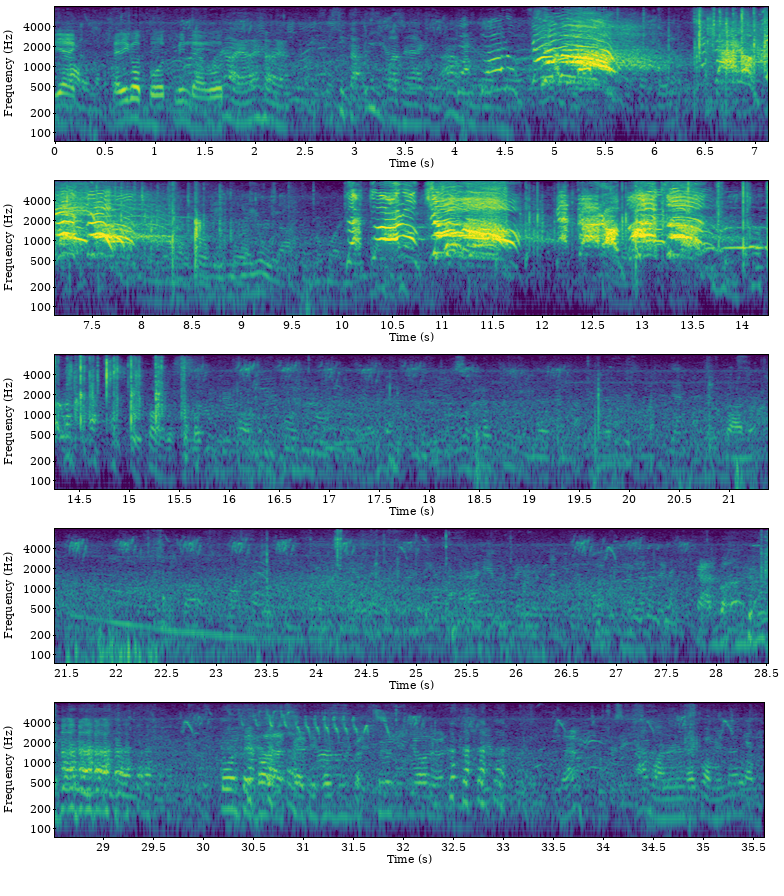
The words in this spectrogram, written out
hívják? Pedig ott volt, minden volt. Kettő, három, Csaba! Kettő, három, Bácsan! Kárba. Pont egy halászkertét hozunk be, tudod, így jól ön. Nem? Meg van minden lap.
